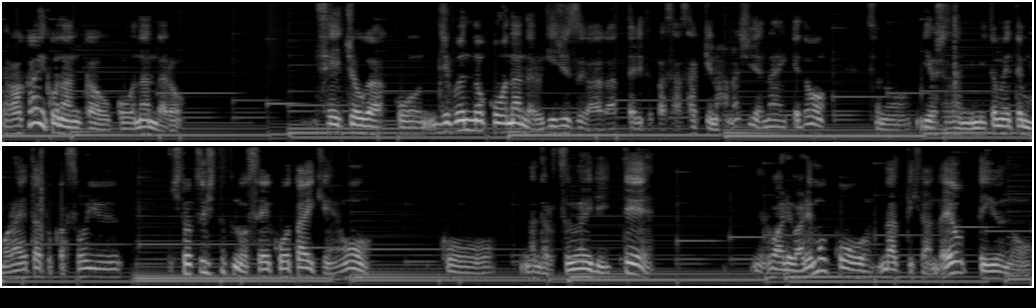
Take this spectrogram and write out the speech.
若い子なんかをこう、なんだろう、成長が、こう、自分のこう、なんだろう、技術が上がったりとかさ、さっきの話じゃないけど、その、利用者さんに認めてもらえたとか、そういう、一つ一つの成功体験を、こう、なんだろう、紡いでいって、我々もこうなってきたんだよっていうのを、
